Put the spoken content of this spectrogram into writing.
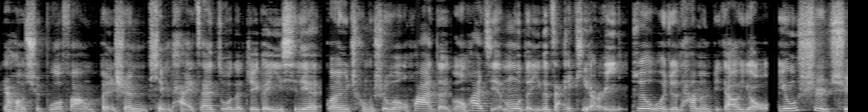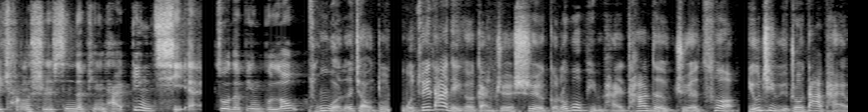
然后去播放本身品牌在做的这个一系列关于城市文化的文化节目的一个载体而已。所以我会觉得他们比较有优势去尝。尝试新的平台，并且做的并不 low。从我的角度，我最大的一个感觉是，global 品牌它的决策，尤其宇宙大牌，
